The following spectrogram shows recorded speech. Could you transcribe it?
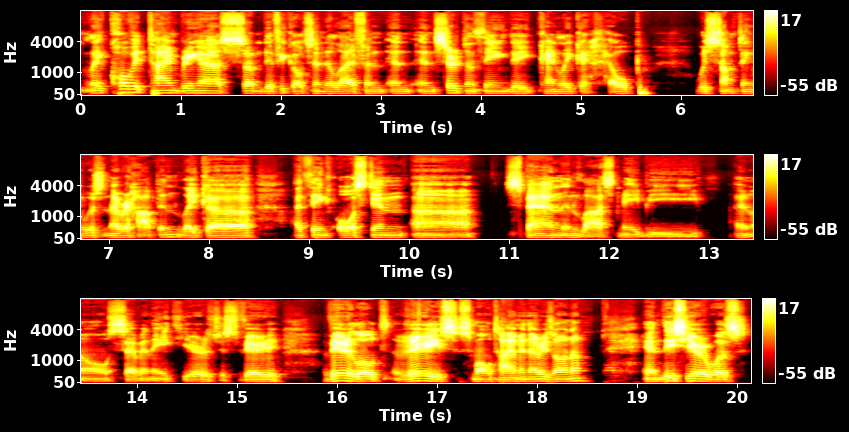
like COVID time bring us some difficulties in the life and and and certain thing they kind of like help with something was never happened. Like uh, I think Austin uh, span in last maybe I don't know seven eight years, just very very low, very small time in Arizona, and this year was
